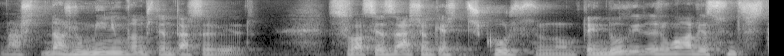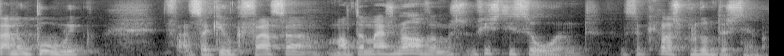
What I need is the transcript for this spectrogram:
nós, nós no mínimo vamos tentar saber. Se vocês acham que este discurso não tem dúvidas, vão lá ver se está no público Faço aquilo que faço a malta mais nova, mas viste isso aonde? Aquelas perguntas sempre.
